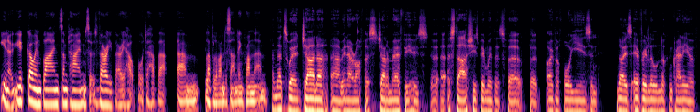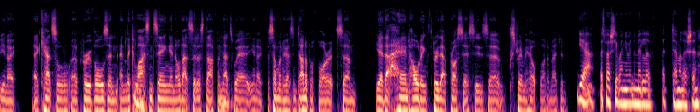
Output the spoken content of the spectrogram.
you know you're going blind sometimes so it's very very helpful to have that um, level of understanding from them. And that's where Jana um, in our office, Jana Murphy, who's a, a star, she's been with us for, for over four years and knows every little nook and cranny of, you know, uh, council approvals and, and liquor licensing and all that sort of stuff. And that's where, you know, for someone who hasn't done it before, it's, um, yeah, that hand holding through that process is uh, extremely helpful, I'd imagine. yeah especially when you're in the middle of a demolition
